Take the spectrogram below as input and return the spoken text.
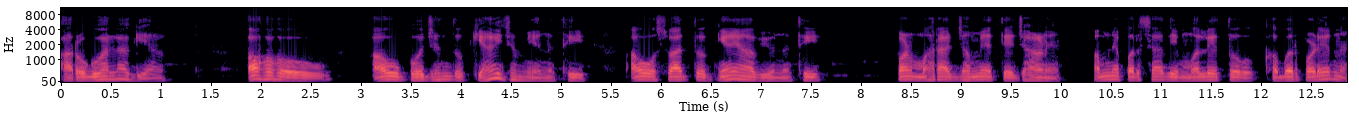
આરોગવા લાગ્યા. અહો આવું ભોજન તો ક્યાંય જમ્યા નથી. આવો સ્વાદ તો ક્યાંય આવ્યો નથી. પણ મહારાજ જમે તે જાણે. અમને પ્રસાદી મળે તો ખબર પડે ને?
